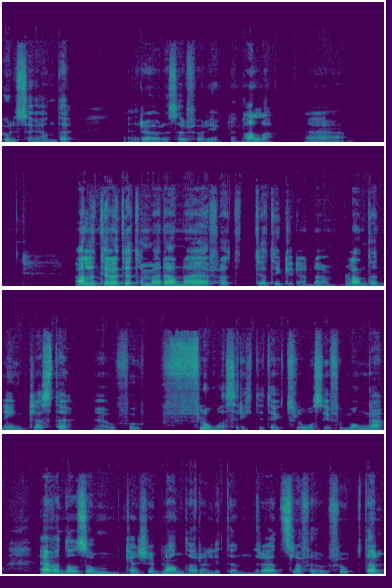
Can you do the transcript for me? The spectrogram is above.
pulshöjande eh, rörelse för egentligen alla. Eh, Anledningen till att jag tar med denna är för att jag tycker den är bland den enklaste eh, att få upp flås, riktigt högt flås i för många. Även de som kanske ibland har en liten rädsla för att få upp den.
